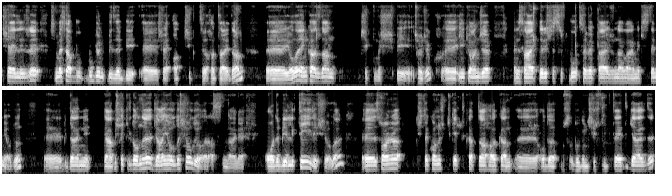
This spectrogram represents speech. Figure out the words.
şeyleri şimdi mesela bu bugün bize bir e, şey at çıktı Hatay'dan e, yola enkazdan çıkmış bir çocuk. E, ilk önce hani sahipleri işte sırf bu sebepler yüzünden vermek istemiyordu. E, bir de hani ya bir şekilde onlara can yoldaşı oluyorlar aslında hani orada birlikte iyileşiyorlar. E, sonra işte konuştuk ettik hatta Hakan e, o da bugün çiftlikteydi geldi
